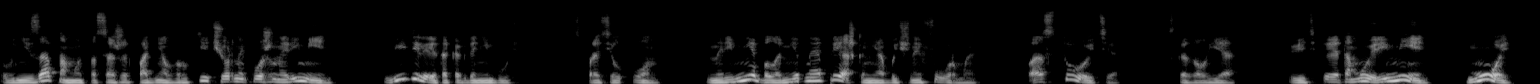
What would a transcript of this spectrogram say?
Внезапно мой пассажир поднял в руке черный кожаный ремень. «Видели это когда-нибудь?» — спросил он. На ремне была медная пряжка необычной формы. «Постойте», — сказал я, — «ведь это мой ремень, мой.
